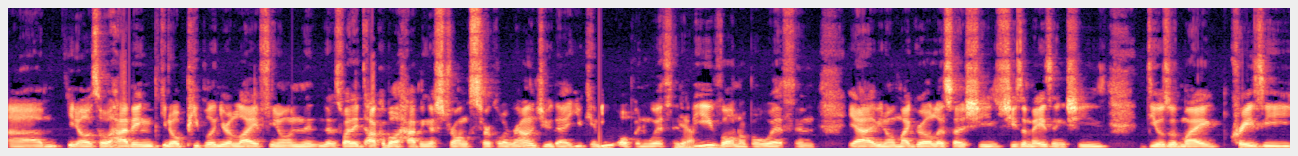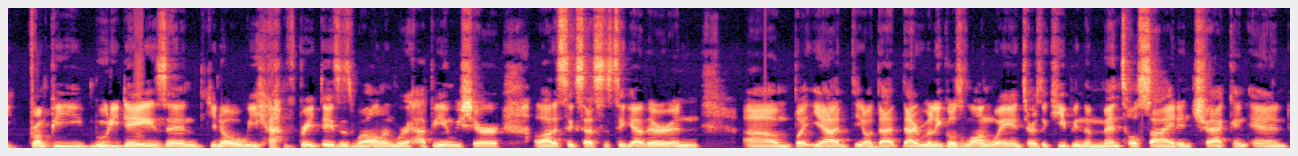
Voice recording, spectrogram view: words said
um, you know so having you know people in your life you know and that's why they talk about having a strong circle around you that you can be open with and yeah. be vulnerable with. And yeah you know my girl alyssa she's she's amazing. She deals with my crazy grumpy moody days. And you know we have great days as well. And we're happy and we share a lot of successes together. And um, but yeah, you know that that really goes a long way in terms of keeping the mental side in check. And and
